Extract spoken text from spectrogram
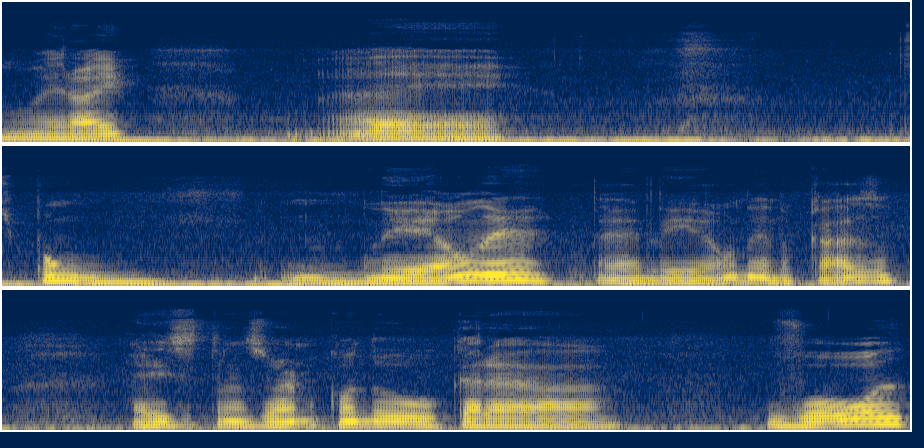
um herói. É, tipo um, um leão, né? É leão, né? No caso. Aí ele se transforma quando o cara voa.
